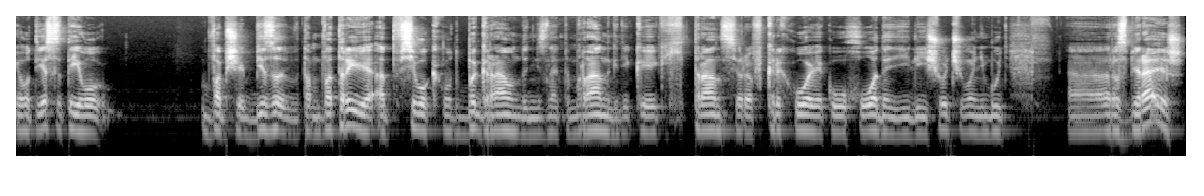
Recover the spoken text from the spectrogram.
и вот если ты его вообще без, там, в отрыве от всего какого-то бэкграунда, не знаю, там, ранга, каких трансферов, крыховика, ухода или еще чего-нибудь э, разбираешь,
